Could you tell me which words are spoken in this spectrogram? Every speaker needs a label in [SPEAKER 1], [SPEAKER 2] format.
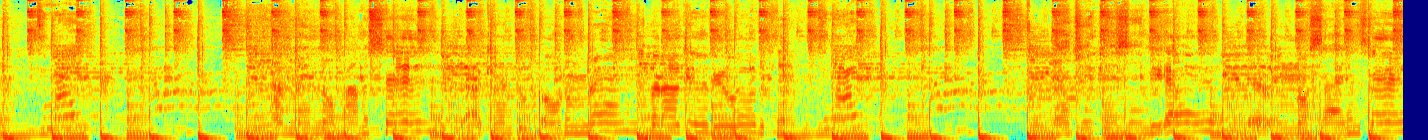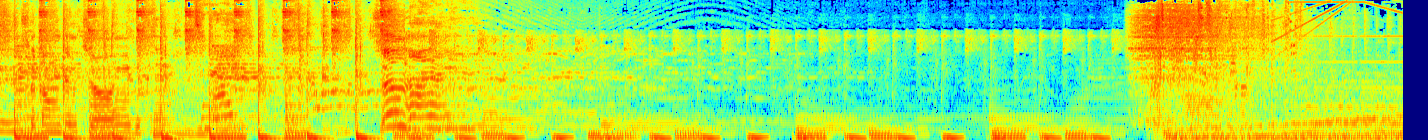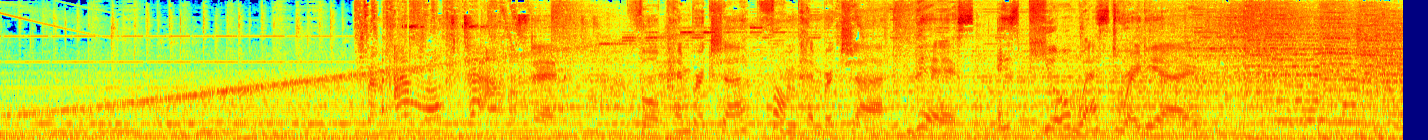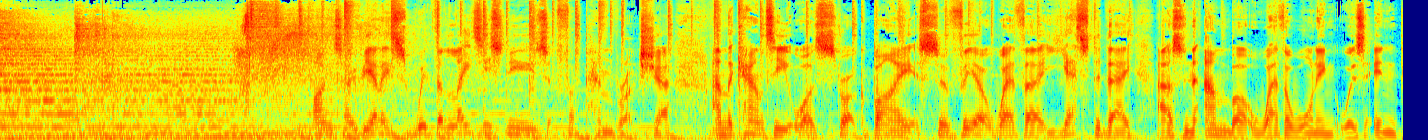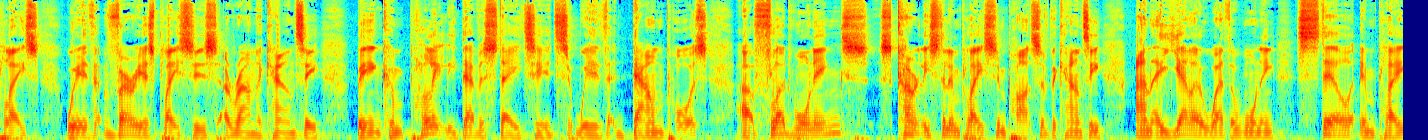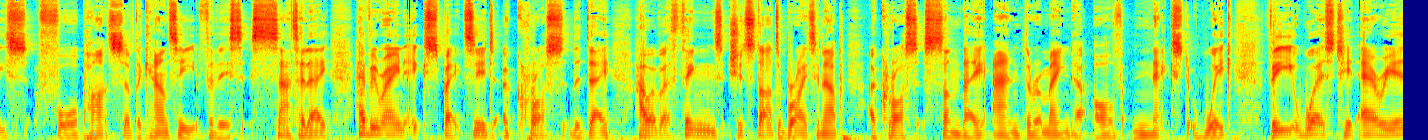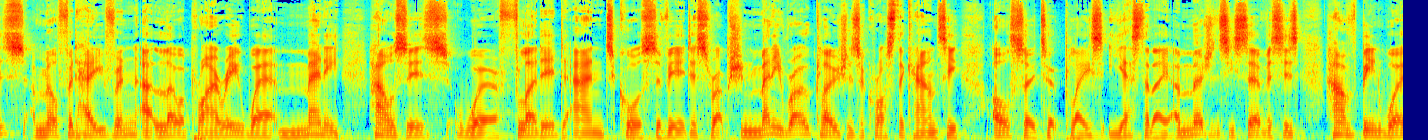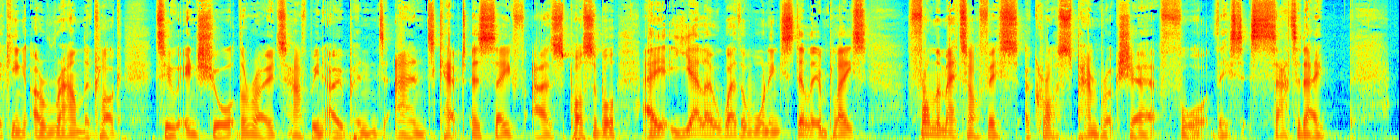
[SPEAKER 1] promises.
[SPEAKER 2] I made no promise i can't do
[SPEAKER 3] I'm Toby Ellis with the latest news for Pembrokeshire. And the county was struck by severe weather yesterday as an amber weather warning was in place, with various places around the county being completely devastated with downpours. Uh, flood warnings currently still in place in parts of the county, and a yellow weather warning still in place for parts of the county for this Saturday. Heavy rain expected across the day. However, things should start to brighten up across Sunday and the remainder of next week. The worst hit areas Milford Haven at Lower Priory, where many houses were flooded and caused severe disruption. Many road closures across the county also took place yesterday. Emergency services have been working around the clock to ensure the roads have been opened and kept as safe as possible. A yellow weather warning still in place from the Met Office across Pembrokeshire for this Saturday.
